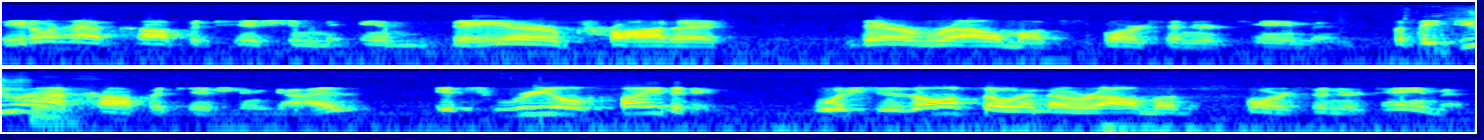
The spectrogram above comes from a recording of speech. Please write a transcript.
they don't have competition in their product, their realm of sports entertainment. But they do have competition, guys. It's real fighting, which is also in the realm of sports entertainment.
